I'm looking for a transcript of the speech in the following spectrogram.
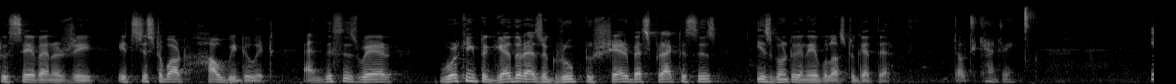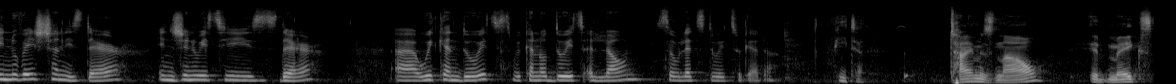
to save energy. It's just about how we do it. And this is where working together as a group to share best practices is going to enable us to get there. Dr. Kadri. Innovation is there, ingenuity is there. Uh, we can do it. We cannot do it alone, so let's do it together. Peter. Time is now. It makes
